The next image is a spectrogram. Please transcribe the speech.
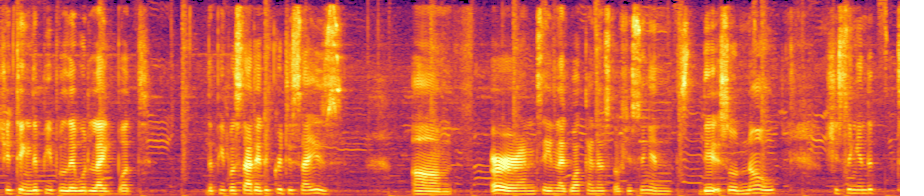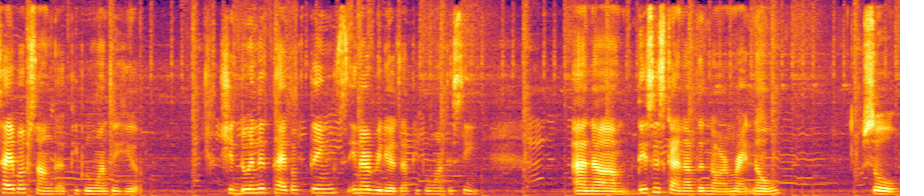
she think the people they would like, but the people started to criticize um her and saying like what kind of stuff she's singing. They, so now she's singing the type of song that people want to hear. She's doing the type of things in her videos that people want to see. And um, this is kind of the norm right now. So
